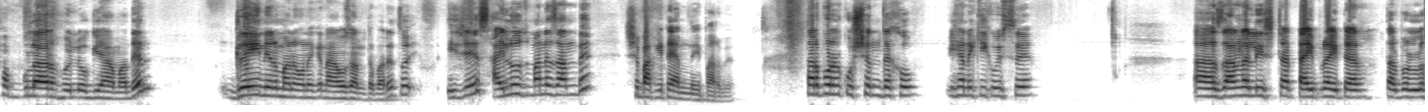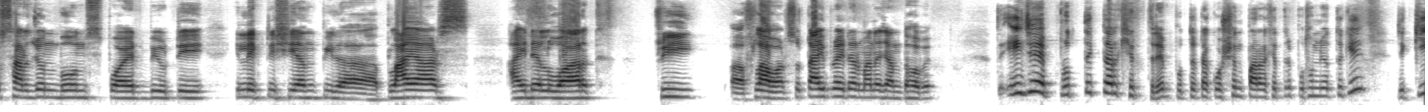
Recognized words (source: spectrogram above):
সবগুলার হইল গিয়ে আমাদের গ্রেইনের মানে অনেকে নাও জানতে পারে। তো এই যে সাইলোজ মানে জানবে, সে বাকিটা এমনিই পারবে। তারপরের কোশ্চেন দেখো, এখানে কি কইছে? জার্নালিস্ট আর টাইপরাইটার তারপর হলো surgeon bones poet beauty electrician pliers idle work, tree flower so typewriter মানে জানতে হবে। তো এই যে প্রত্যেকটার ক্ষেত্রে, প্রত্যেকটা কোশ্চেন পারার ক্ষেত্রে প্রথম জানতে কি? যে কি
